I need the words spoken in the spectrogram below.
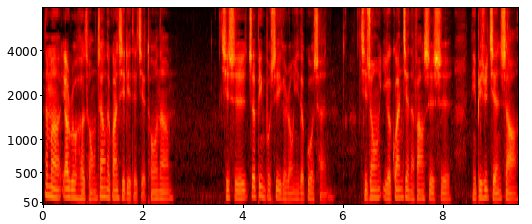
那么要如何从这样的关系里的解脱呢？其实这并不是一个容易的过程。其中一个关键的方式是，你必须减少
